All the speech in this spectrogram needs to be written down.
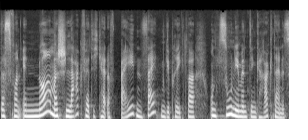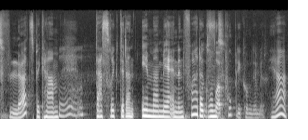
das von enormer Schlagfertigkeit auf beiden Seiten geprägt war und zunehmend den Charakter eines Flirts bekam. Das rückte dann immer mehr in den Vordergrund. Vor Publikum nämlich. Ja,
